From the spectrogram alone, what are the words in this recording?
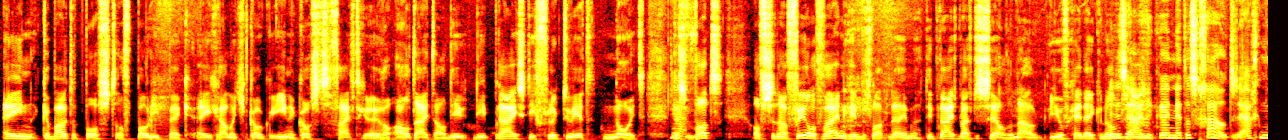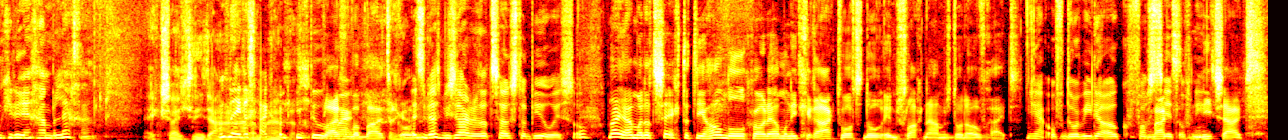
één kabouterpost of ponypack, één grammetje cocaïne kost 50 euro altijd al. Die, die prijs die fluctueert nooit. Dus Ja. wat, of ze nou veel of weinig in beslag nemen, die prijs blijft hetzelfde. Nou, je hoeft geen econoom te is zijn. eigenlijk eh, net als goud. Dus eigenlijk moet je erin gaan beleggen. Ik zou het je niet aanraden. nee, dat ga ik ook niet doen. Blijf maar maar buiten het is gewoon. best bizar dat het zo stabiel is, toch? Nou ja, maar dat zegt dat die handel gewoon helemaal niet geraakt wordt door inbeslagnames door de overheid. Ja, of door wie er ook vast Maakt zit of niet. niets uit.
